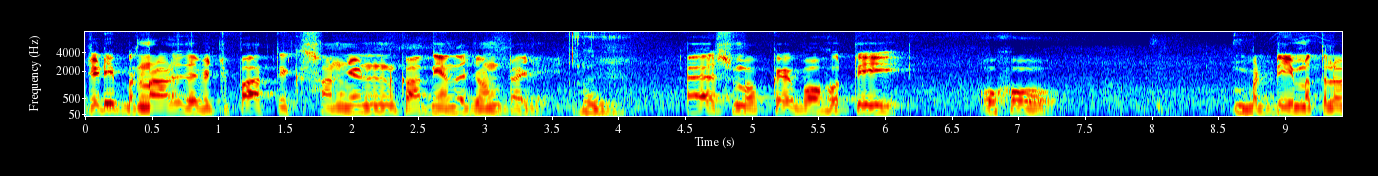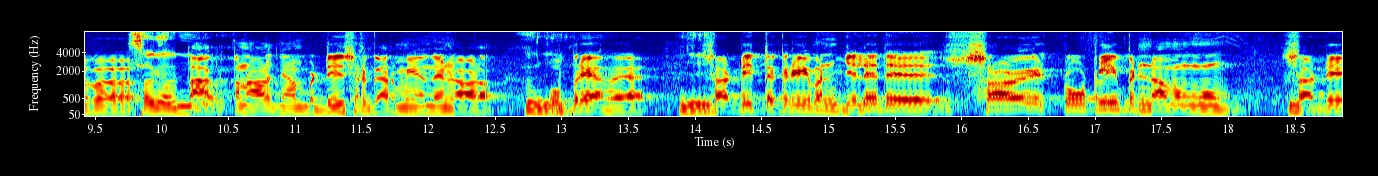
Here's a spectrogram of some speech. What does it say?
ਜਿਹੜੀ ਬਰਨਾਲੇ ਦੇ ਵਿੱਚ ਭਾਰਤੀ ਕਿਸਾਨ ਯੂਨੀਅਨ ਕਾਦੀਆਂ ਦਾ ਯੂਨਿਟ ਹੈ ਜੀ ਹਾਂਜੀ ਇਸ ਮੌਕੇ ਬਹੁਤ ਹੀ ਉਹ ਵੱਡੀ ਮਤਲਬ। ਤਾਕਤ ਨਾਲ ਜਾਂ ਵੱਡੀ ਸਰਗਰਮੀਆਂ ਦੇ ਨਾਲ ਹਾਂਜੀ। ਉੱਭਰਿਆ ਹੋਇਆ। ਸਾਡੀ ਤਕਰੀਬਨ ਜ਼ਿਲ੍ਹੇ ਦੇ ਸਾਰੇ ਟੋਟਲੀ ਪਿੰਡਾਂ ਵਾਂਗੂ ਸਾਡੇ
